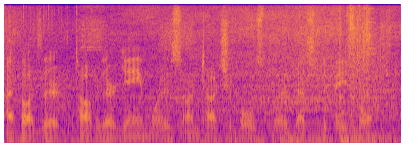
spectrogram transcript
I thought the top of their game was Untouchables, but that's debatable.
